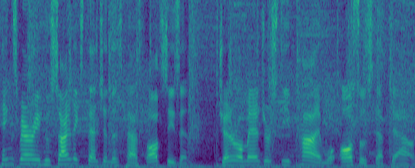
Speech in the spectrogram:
Kingsbury, who signed an extension this past offseason. General Manager Steve Keim will also step down.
